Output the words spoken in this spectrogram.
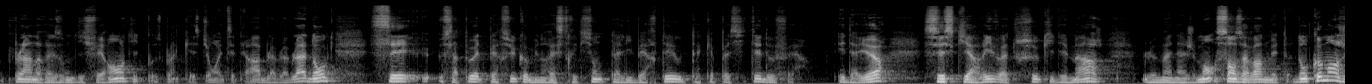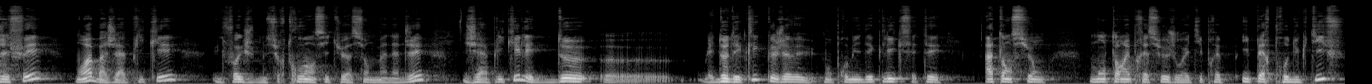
plein de raisons différentes, ils te posent plein de questions, etc. Blablabla. Bla bla. Donc c'est ça peut être perçu comme une restriction de ta liberté ou de ta capacité de faire. Et d'ailleurs, c'est ce qui arrive à tous ceux qui démarrent le management sans avoir de méthode. Donc comment j'ai fait? Moi, bah, j'ai appliqué, une fois que je me suis retrouvé en situation de manager, j'ai appliqué les deux, euh, les deux déclics que j'avais eus. Mon premier déclic, c'était attention, mon temps est précieux, je dois être hyper productif.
